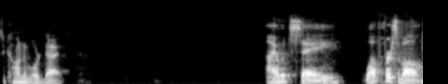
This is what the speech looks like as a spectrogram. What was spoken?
to carnivore diet? I would say, well, first of all,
